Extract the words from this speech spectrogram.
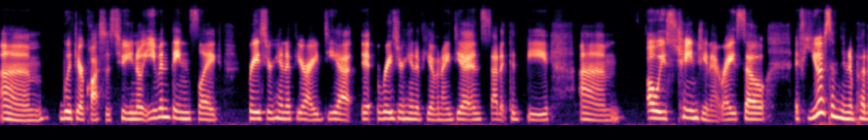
um, with your classes too. You know, even things like raise your hand if your idea, it, raise your hand if you have an idea. Instead, it could be um, always changing it, right? So if you have something to put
